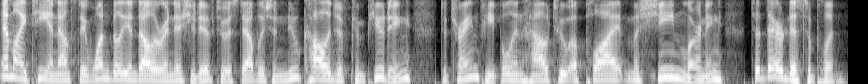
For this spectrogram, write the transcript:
MIT announced a $1 billion initiative to establish a new college of computing to train people in how to apply machine learning to their discipline,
